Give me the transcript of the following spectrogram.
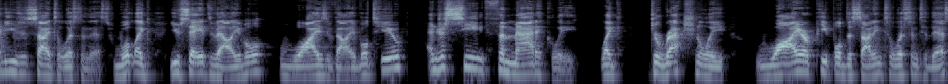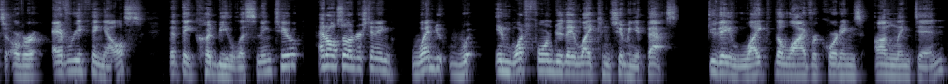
do you decide to listen to this? What, like, you say it's valuable. Why is it valuable to you? And just see thematically, like, directionally, why are people deciding to listen to this over everything else that they could be listening to and also understanding when do, in what form do they like consuming it best do they like the live recordings on linkedin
